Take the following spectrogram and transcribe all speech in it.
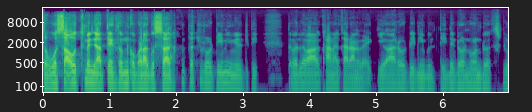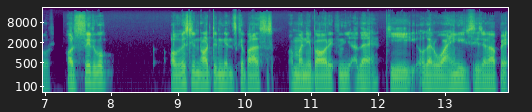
तो वो साउथ में जाते हैं तो उनको बड़ा गुस्सा आता तो रोटी नहीं मिलती। तो मतलब वहाँ खाना खराब है कि वहाँ रोटी नहीं मिलती they don't want to explore और फिर वो ऑब्वियसली नॉर्थ इंडियंस के पास मनी पावर इतनी ज़्यादा है कि अगर वो आएँगे किसी जगह पे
